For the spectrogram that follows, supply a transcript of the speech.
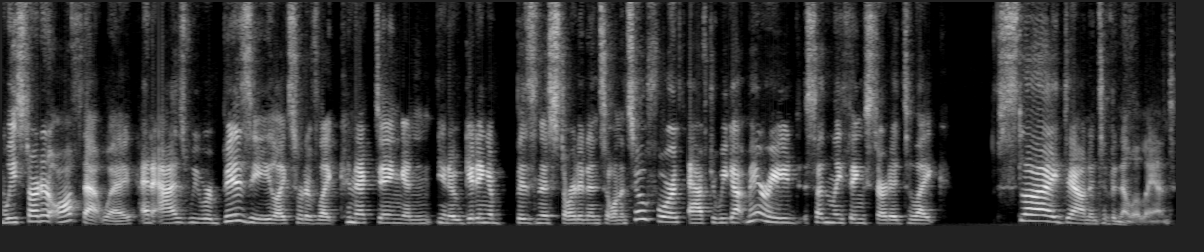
we started off that way. And as we were busy like sort of like connecting and you know getting a business started and so on and so forth after we got married suddenly things started to like slide down into vanilla land.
